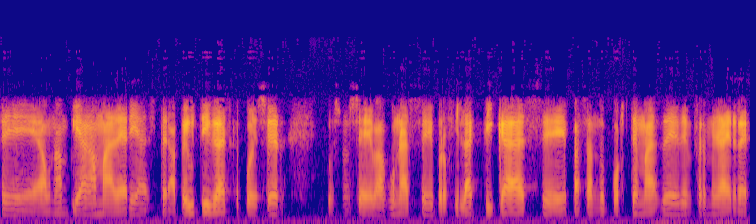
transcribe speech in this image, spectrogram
eh, a una amplia gama de áreas terapéuticas que puede ser pues no sé, vacunas eh, profilácticas, pasando por temas de, enfermedades,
